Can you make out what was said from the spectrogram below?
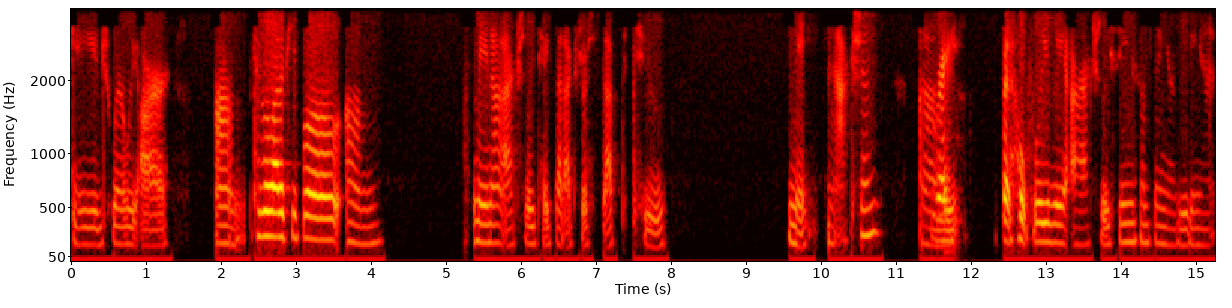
gauge where we are. Because um, a lot of people um, may not actually take that extra step to make an action. Um, right. But hopefully they are actually seeing something or reading it.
